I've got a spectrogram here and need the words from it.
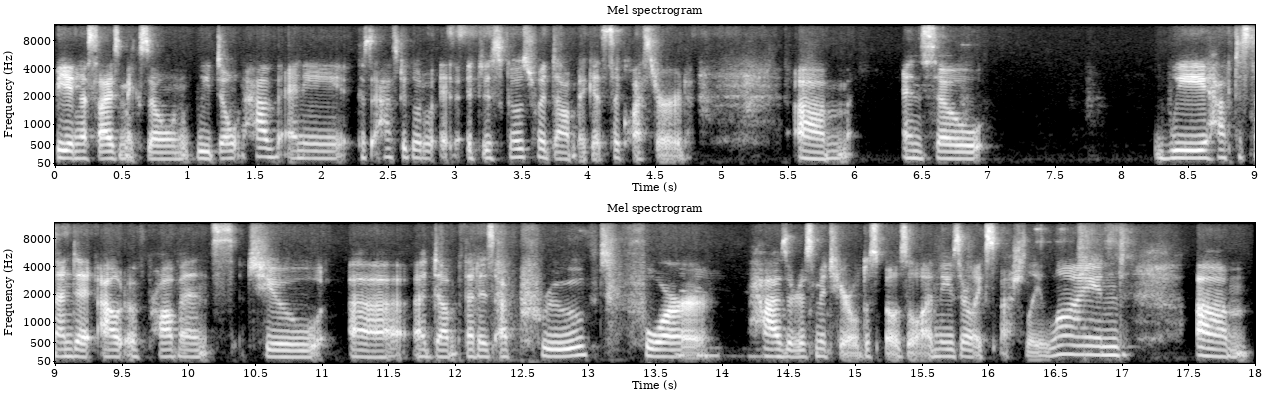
being a seismic zone, we don't have any, because it has to go to, it, it, just goes to a dump, it gets sequestered. Um, and so we have to send it out of province to uh, a dump that is approved for mm -hmm. hazardous material disposal. And these are like specially lined. Um,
